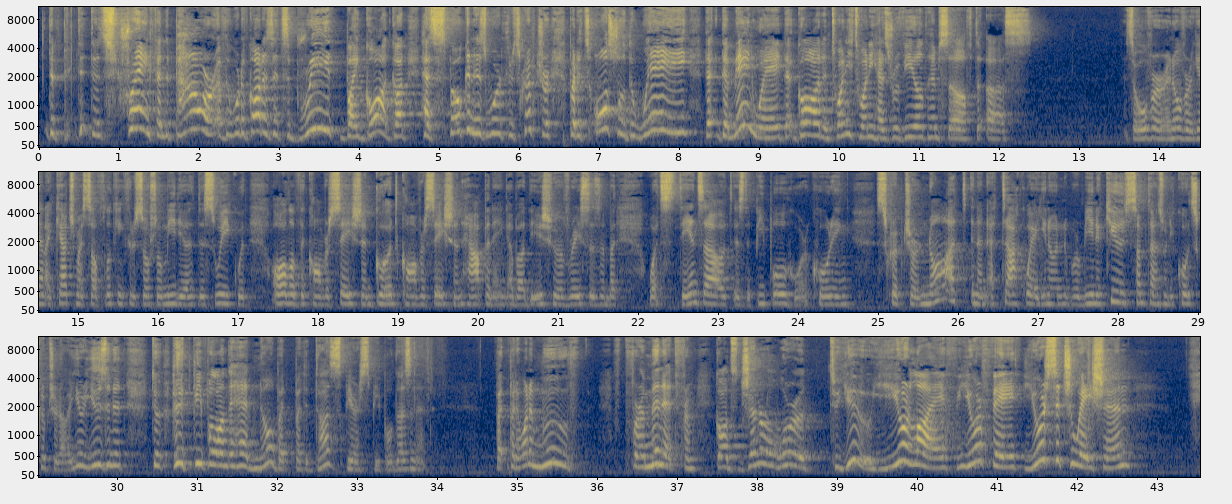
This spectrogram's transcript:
the, the, the, strength and the power of the word of god is it's breathed by god. God has spoken his word through scripture but it's also the way that the main way that god in 2020 has revealed himself to us. So over and over again i catch myself looking through social media this week with all of the conversation good conversation happening about the issue of racism but what stands out is the people who are quoting scripture not in an attack way you know and we're being accused sometimes when you quote scripture oh, you're using it to hit people on the head. No but but it does pierce people doesn't it? But but i want to move for a minute from god's general word to you your life your faith your situation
